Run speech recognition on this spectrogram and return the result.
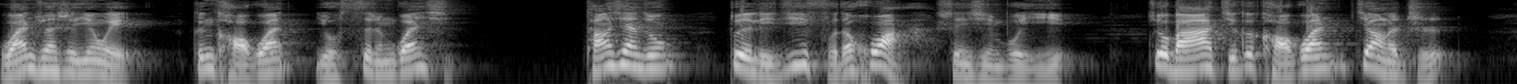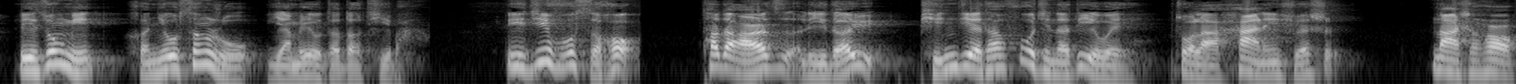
完全是因为跟考官有私人关系。唐宪宗对李基甫的话深信不疑，就把几个考官降了职。李宗闵和牛僧孺也没有得到提拔。李基甫死后，他的儿子李德裕凭借他父亲的地位做了翰林学士。那时候，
